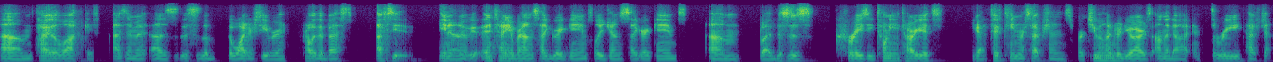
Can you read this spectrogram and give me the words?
Um, Tyler Lockett, as I met, as this is the the wide receiver, probably the best I've seen. You know, Antonio Brown's had great games. Lee Jones had great games. Um, but this is crazy. 20 targets, you got 15 receptions for 200 yards on the dot and three touchdowns.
